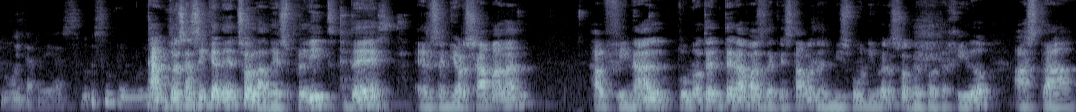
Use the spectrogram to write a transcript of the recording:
Muy tardías. Es un pingüino. Tanto es así que, de hecho, la de Split de el señor Shyamalan, al final tú no te enterabas de que estaba en el mismo universo que el Protegido hasta,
